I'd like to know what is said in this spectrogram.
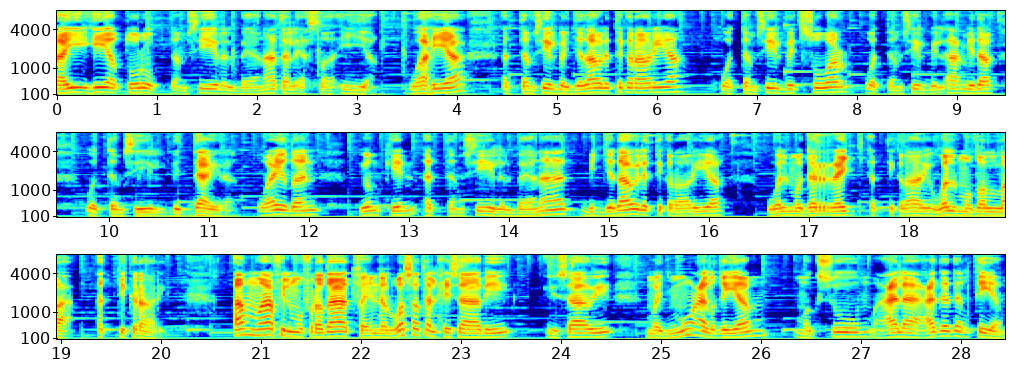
أي هي طرق تمثيل البيانات الإحصائية. وهي التمثيل بالجداول التكرارية والتمثيل بالصور والتمثيل بالأعمدة والتمثيل بالدائرة. وأيضا يمكن التمثيل البيانات بالجداول التكرارية والمدرج التكراري والمضلع التكراري. أما في المفردات فإن الوسط الحسابي يساوي مجموع القيم مقسوم على عدد القيم.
